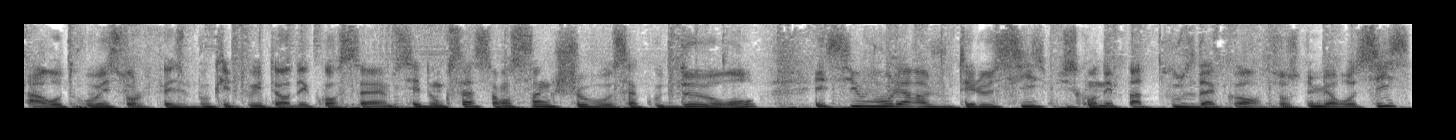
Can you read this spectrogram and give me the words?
à retrouver sur le Facebook et Twitter des courses RMC. Donc ça, c'est en 5 chevaux, ça coûte 2 euros. Et si vous voulez rajouter le 6, puisqu'on n'est pas tous d'accord sur ce numéro 6,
